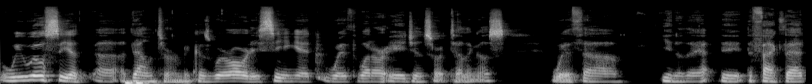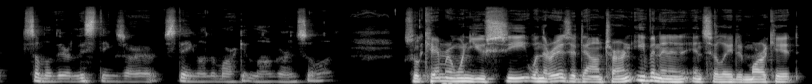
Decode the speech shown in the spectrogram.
we will see a, a downturn because we're already seeing it with what our agents are telling us, with uh, you know the, the the fact that some of their listings are staying on the market longer and so on. So, Cameron, when you see when there is a downturn, even in an insulated market,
